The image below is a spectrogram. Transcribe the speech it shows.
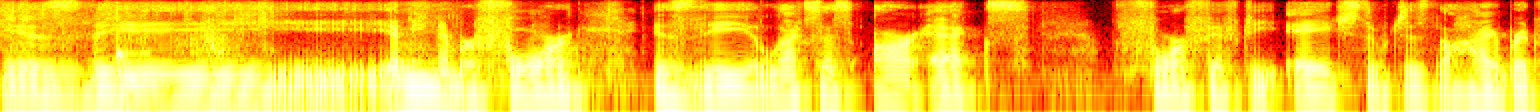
is the, I mean, number four is the Lexus RX 450H, which is the hybrid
